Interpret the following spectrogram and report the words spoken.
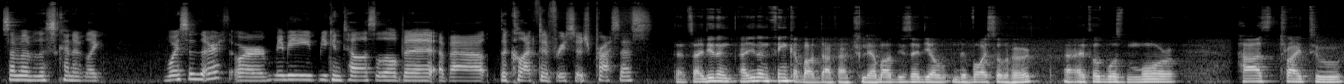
some of this kind of like voice of the earth or maybe you can tell us a little bit about the collective research process? That's I didn't I didn't think about that actually about this idea of the voice of earth. I thought was more has tried to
